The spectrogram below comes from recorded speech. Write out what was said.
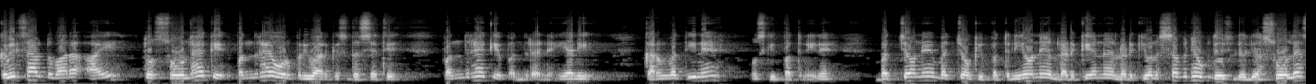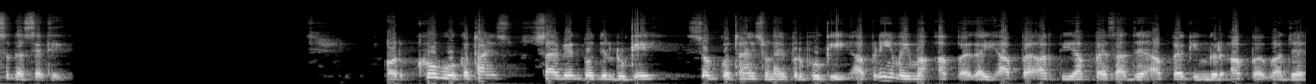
कबीर साहब दोबारा आए तो सोलह के पंद्रह और परिवार के सदस्य थे। पंद्रह के पंद्रह ने, यानी कर्मवती ने, उसकी पत्नी ने, बच्चों ने, बच्चों की पत्नियों ने, लड़के ने, लड़कियों ने सबने उपदेश ले लिया। सोलह सदस्य थे। और खूब वो कथाएँ साहब एक दो दिन रुके, सब कथाएँ सुनाई प्रभु की। अपनी ही महिमा आप गई, आप आरती, आप साजे, आप किंगर, आप बाजे,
